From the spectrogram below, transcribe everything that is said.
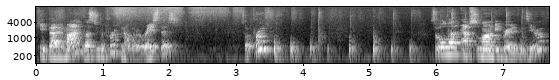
keep that in mind. Let's do the proof now. I'm going to erase this. So proof. We'll let epsilon be greater than 0.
